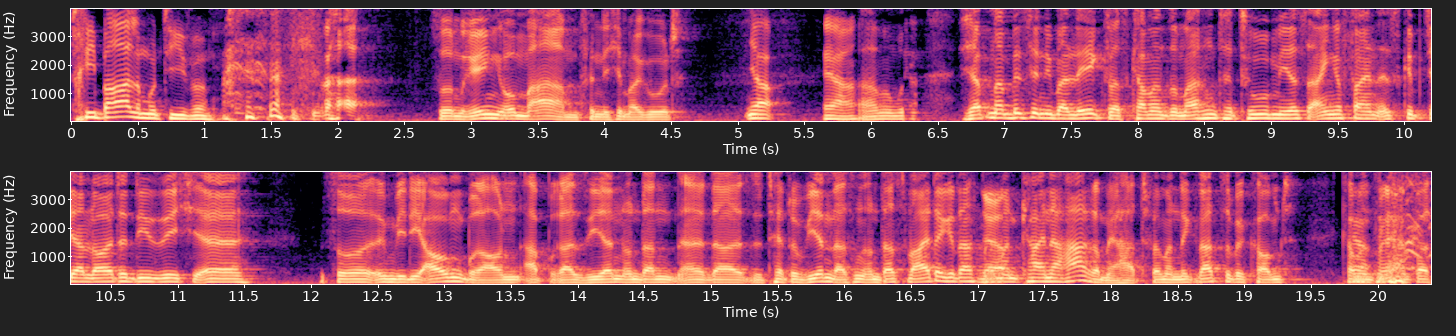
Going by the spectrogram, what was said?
tribale Motive. So ein Ring um den Arm finde ich immer gut. Ja. Ja. Ich habe mal ein bisschen überlegt, was kann man so machen? Tattoo, mir ist eingefallen, es gibt ja Leute, die sich äh, so irgendwie die Augenbrauen abrasieren und dann äh, da tätowieren lassen. Und das weitergedacht, wenn Ja. man keine Haare mehr hat. Wenn man eine Glatze bekommt, kann man sich einfach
